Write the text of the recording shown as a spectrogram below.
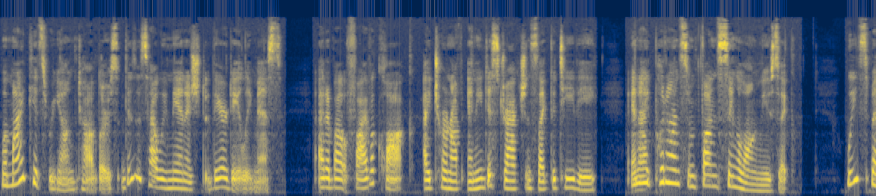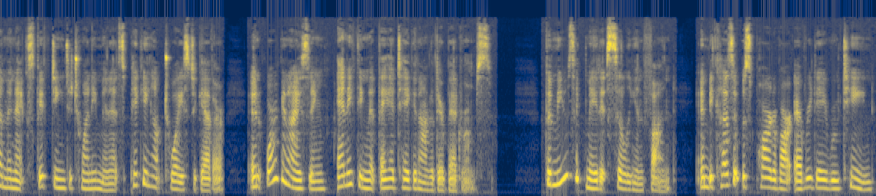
When my kids were young toddlers, this is how we managed their daily mess. At about 5 o'clock, I'd turn off any distractions like the TV, and I'd put on some fun sing along music. We'd spend the next 15 to 20 minutes picking up toys together and organizing anything that they had taken out of their bedrooms. The music made it silly and fun, and because it was part of our everyday routine,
